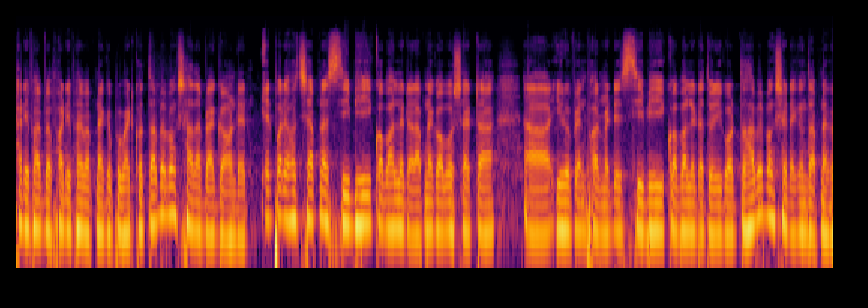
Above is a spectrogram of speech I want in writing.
থার্টি ফাইভ বা ফর্টি ফাইভ আপনাকে প্রোভাইড করতে হবে এবং সাদা ব্যাকগ্রাউন্ডের এরপরে হচ্ছে আপনার সিভি কভার লেটার আপনাকে অবশ্যই একটা ইউরোপিয়ান ফরম্যাটে সিভি কভার লেটার তৈরি করতে হবে এবং সেটা কিন্তু আপনাকে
